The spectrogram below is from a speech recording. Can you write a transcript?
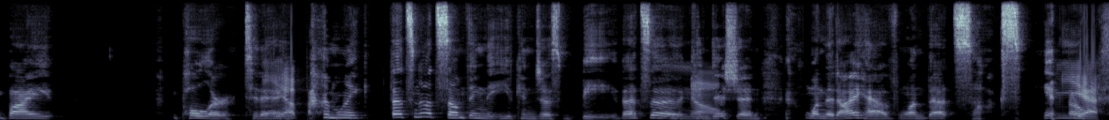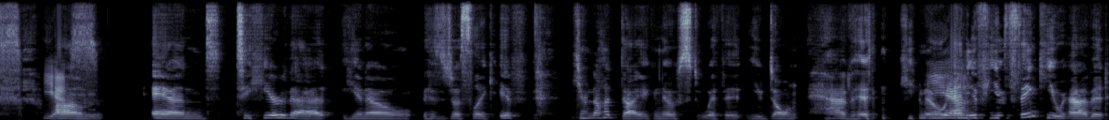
bipolar today. Yep. I'm like, that's not something that you can just be. That's a no. condition, one that I have, one that sucks. You know? Yes. Yes. Um, and to hear that, you know, is just like if you're not diagnosed with it you don't have it you know yeah. and if you think you have it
